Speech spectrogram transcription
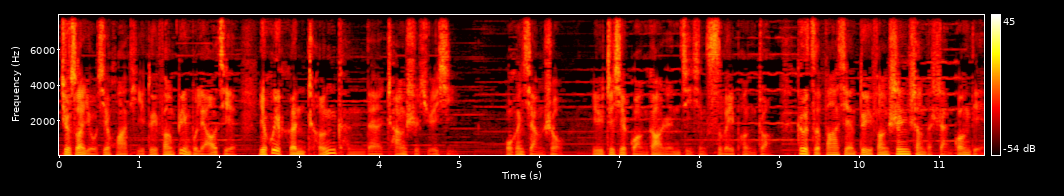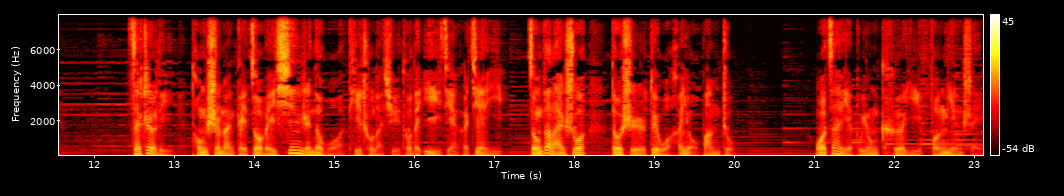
就算有些话题对方并不了解，也会很诚恳地尝试学习。我很享受。与这些广告人进行思维碰撞，各自发现对方身上的闪光点。在这里，同事们给作为新人的我提出了许多的意见和建议，总的来说都是对我很有帮助。我再也不用刻意逢迎谁，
